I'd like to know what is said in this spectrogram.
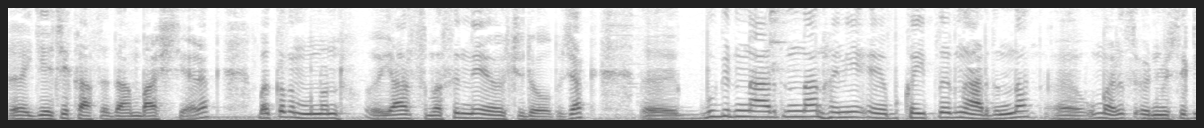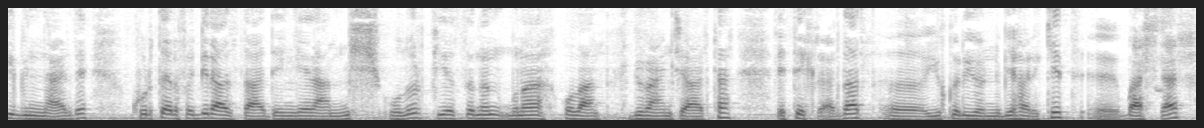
e, gelecek haftadan başlayarak. Bakalım bunun e, yansıması ne ölçüde olacak? E, bugünün ardından hani e, bu kayıpların ardından e, umarız önümüzdeki günlerde kur tarafı biraz daha dengelenmiş olur. Piyasanın buna olan güvence artar ve tekrardan e, yukarı yönlü bir hareket e, başlar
